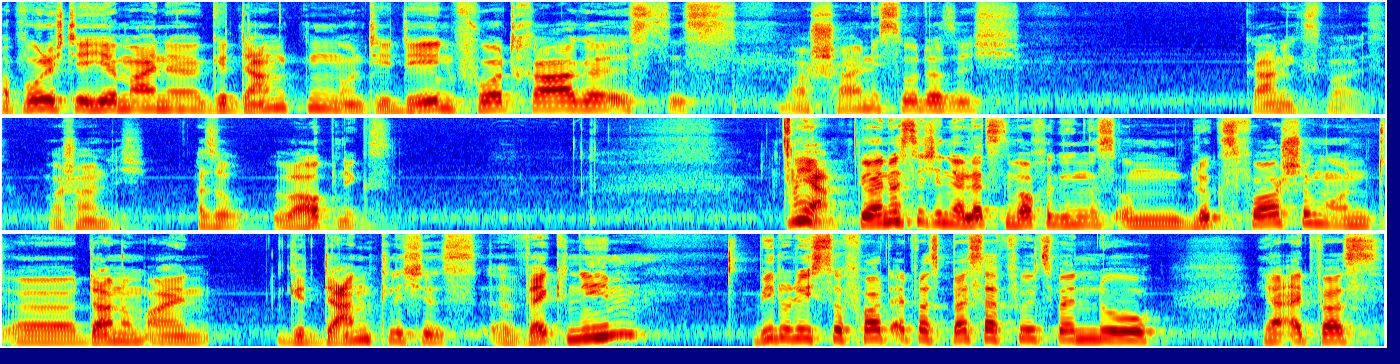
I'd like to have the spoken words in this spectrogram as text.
Obwohl ich dir hier meine Gedanken und Ideen vortrage, ist es wahrscheinlich so, dass ich gar nichts weiß. Wahrscheinlich. Also überhaupt nichts. Naja, du erinnerst dich, in der letzten Woche ging es um Glücksforschung und äh, dann um ein gedankliches Wegnehmen. Wie du dich sofort etwas besser fühlst, wenn du ja etwas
